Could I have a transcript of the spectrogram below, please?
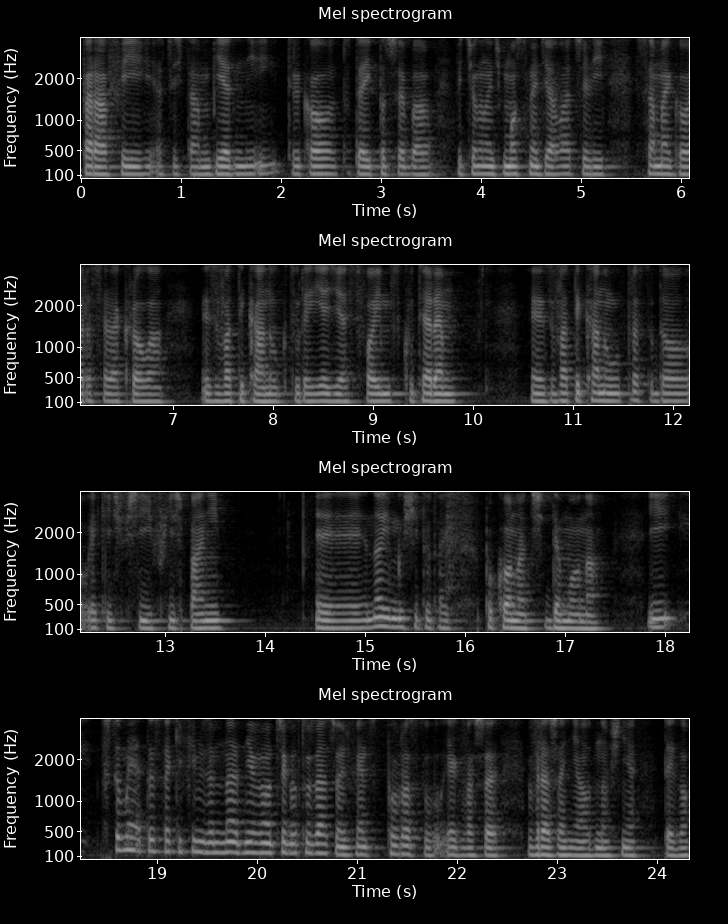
parafii, jacyś tam biedni, tylko tutaj potrzeba wyciągnąć mocne działa, czyli samego Russella Crowe'a z Watykanu, który jedzie swoim skuterem e, z Watykanu prosto do jakiejś wsi w Hiszpanii. E, no i musi tutaj pokonać demona. I w sumie to jest taki film, że nawet nie wiem od czego tu zacząć, więc po prostu jak wasze wrażenia odnośnie tego?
